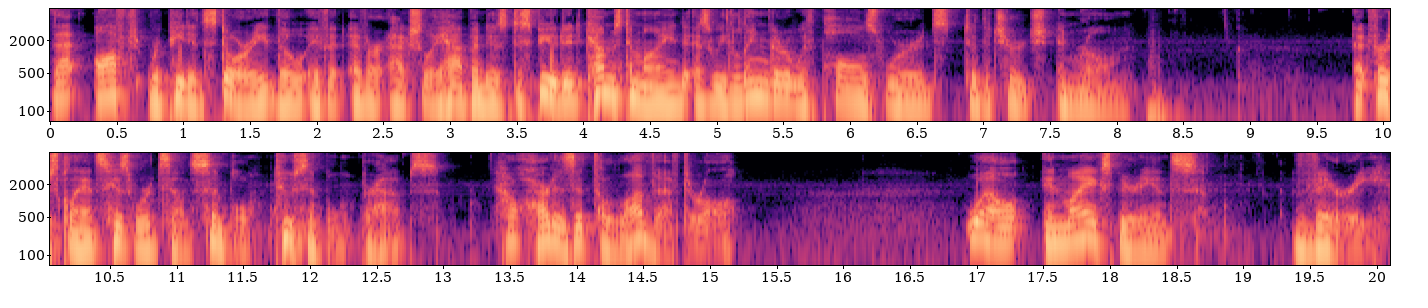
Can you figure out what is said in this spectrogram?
That oft repeated story, though if it ever actually happened is disputed, comes to mind as we linger with Paul's words to the church in Rome. At first glance, his words sound simple, too simple, perhaps. How hard is it to love, after all? Well, in my experience, very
